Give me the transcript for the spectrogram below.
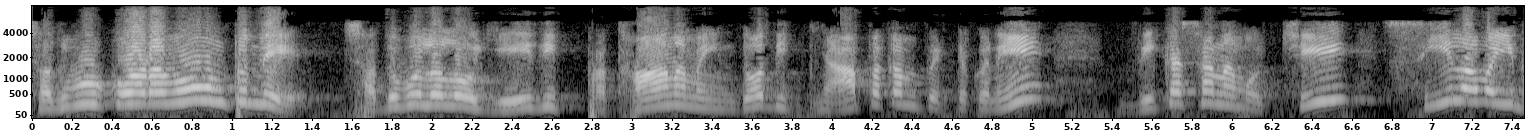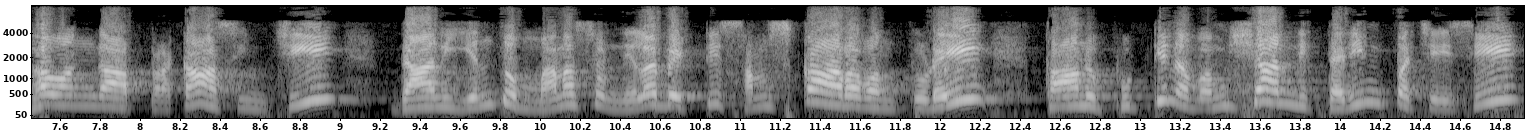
చదువుకోవడము ఉంటుంది. చదువులలో ఏది ప్రధానమైందో అది జ్ఞాపకం పెట్టుకుని వికసనమొచ్చి శీల వైభవంగా ప్రకాశించి దాని ఎందు మనసు నిలబెట్టి సంస్కారవంతుడై తాను పుట్టిన వంశాన్ని తరింపచేసి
